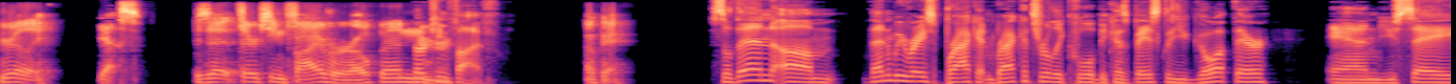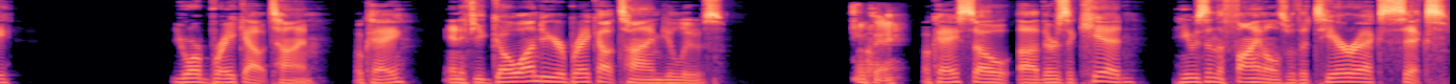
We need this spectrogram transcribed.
Really? Yes, Is it thirteen five or open? or- thirteen five. Okay. So then, um, then we race bracket, and bracket's really cool because basically you go up there and you say your breakout time, okay? And if you go under your breakout time, you lose. Okay. Okay, so uh, there's a kid. He was in the finals with a TRX six.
